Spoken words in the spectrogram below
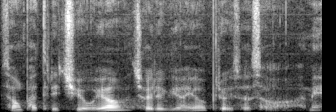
성 파트리치오여 저희를 위하여 빌어주소서. 아멘.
